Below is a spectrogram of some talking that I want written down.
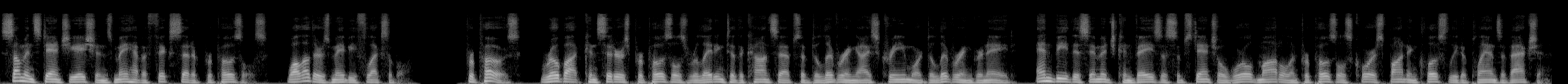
Some instantiations may have a fixed set of proposals, while others may be flexible. Propose, robot considers proposals relating to the concepts of delivering ice cream or delivering grenade, NB. This image conveys a substantial world model and proposals corresponding closely to plans of action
